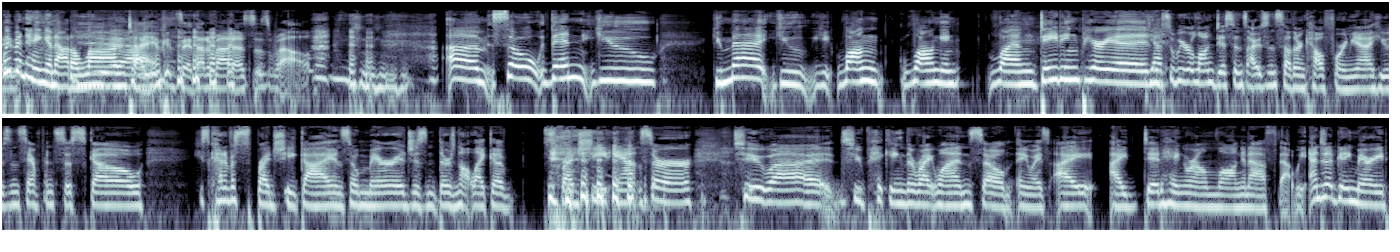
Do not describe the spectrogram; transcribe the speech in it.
we've been hanging out a long yeah, time. You could say that about us as well. Um, so then you you met you, you long long en- long dating period. Yeah, so we were long distance. I was in Southern California. He was in San Francisco. He's kind of a spreadsheet guy, and so marriage isn't. there's not like a spreadsheet answer to uh, to picking the right one. So, anyways, I I did hang around long enough that we ended up getting married.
